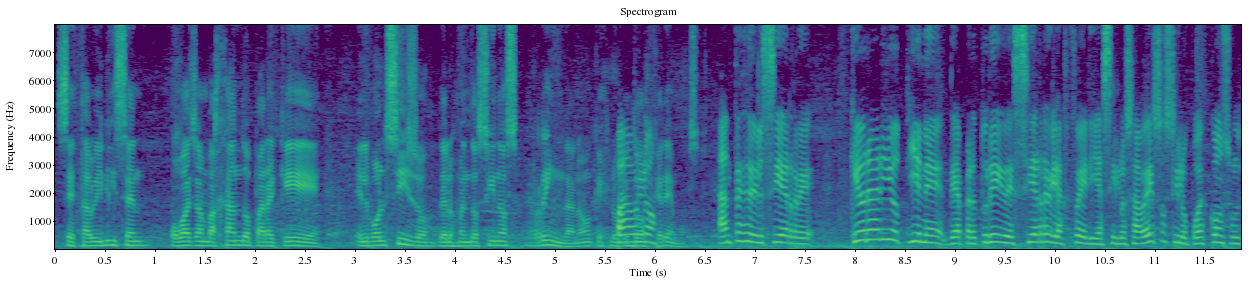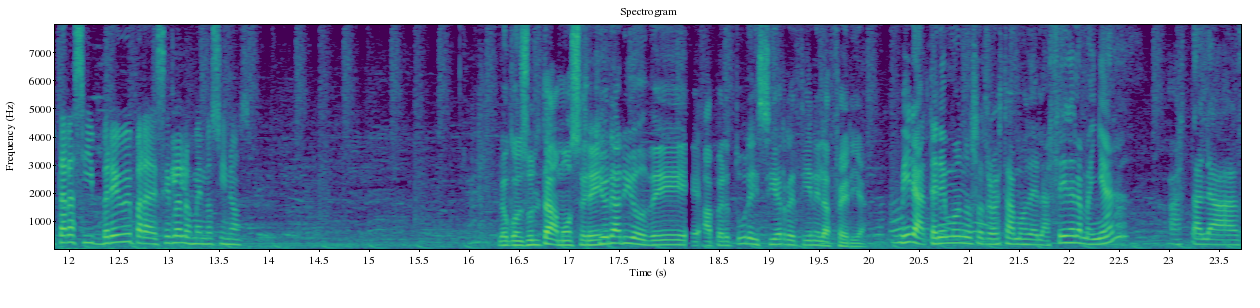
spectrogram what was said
se estabilicen o vayan bajando para que el bolsillo de los mendocinos rinda, ¿no? que es lo que todos queremos. Antes del cierre, ¿Qué horario tiene de apertura y de cierre la feria? Si lo sabes o si lo puedes consultar así breve para decirle a los mendocinos. Lo consultamos. ¿En qué horario de apertura y cierre tiene la feria? Mira, tenemos nosotros estamos de las 6 de la mañana hasta las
